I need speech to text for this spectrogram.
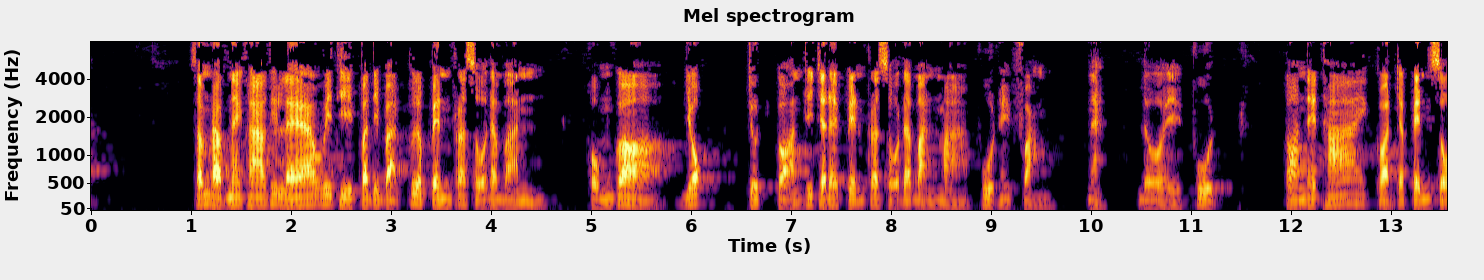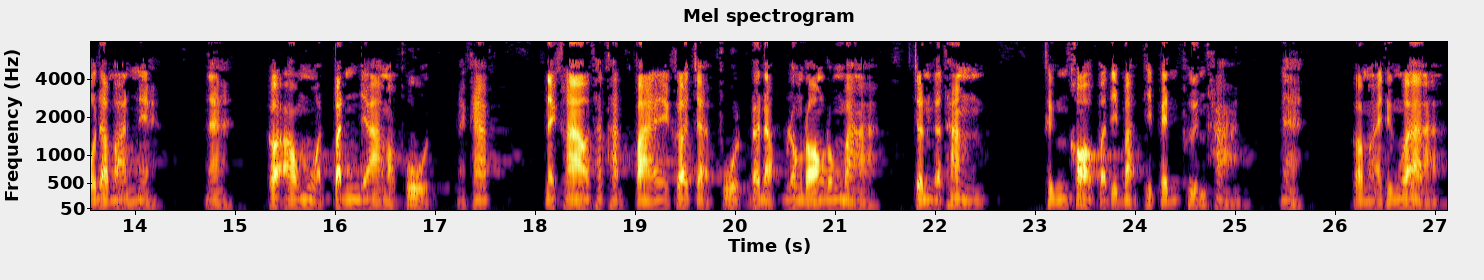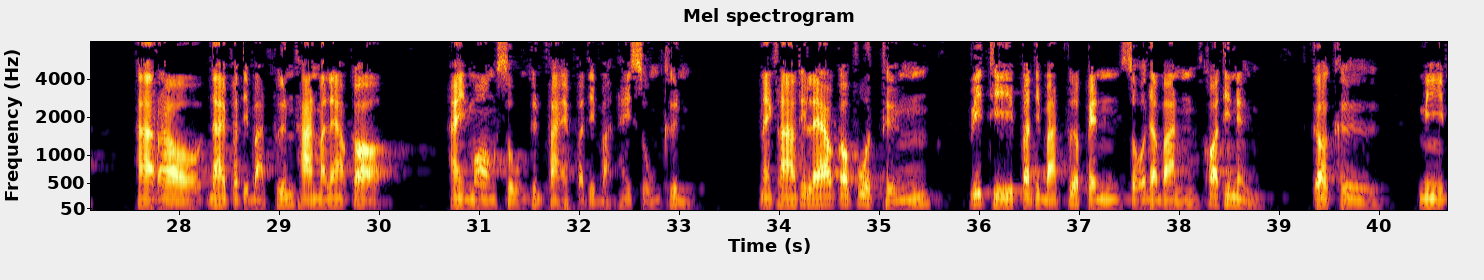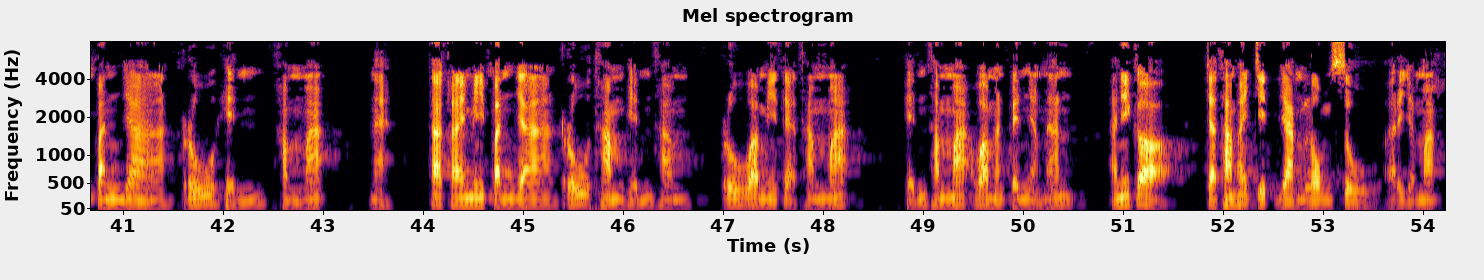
สำหรับในคราวที่แล้ววิธีปฏิบัติเพื่อเป็นพระโสดาบันผมก็ยกจุดก่อนที่จะได้เป็นพระโสดาบันมาพูดให้ฟังนะโดยพูดตอนท้ายๆก่อนจะเป็นโสดาบันเนี่ย นะก็เอาหมวดปัญญามาพูดนะครับ ในคราวถัดไปก็จะพูดระดับรองๆลงมา จนกระทั่งถึงข้อปฏิบัติที่เป็นพื้นฐานนะก็หมายถึงว่า ถ้าเราได้ปฏิบัติพื้นฐานมาแล้วก็ให้มองสูงขึ้นไปปฏิบัติให้สูงขึ้น ในคราวที่แล้วก็พูดถึงวิธีปฏิบัติเพื่อเป็นโสดาบันข้อที่หนึ่งก็คือมีปัญญารู้เห็นธรรมะนะ ถ้าใครมีปัญญารู้ธรรมเห็นธรรม รู้ว่ามีแต่ธรรมะ เห็นธรรมะว่ามันเป็นอย่างนั้น อันนี้ก็จะทำให้จิตอย่างลงสู่อริยมรรค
